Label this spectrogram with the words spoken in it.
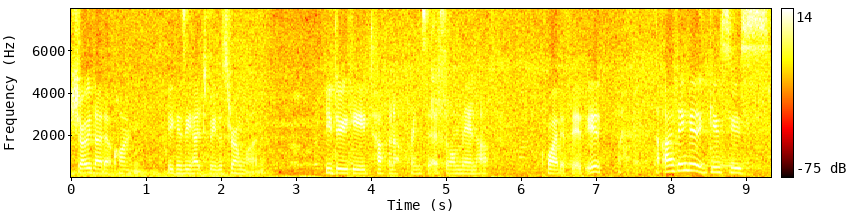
show that at home because he had to be the strong one. You do hear toughen up princess or man up quite a fair bit. I think it gives this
